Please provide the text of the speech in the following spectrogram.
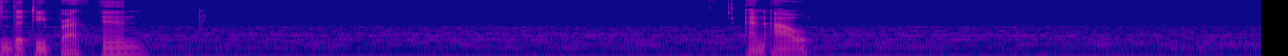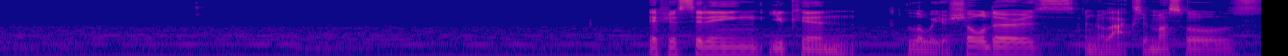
The deep breath in and out. If you're sitting, you can lower your shoulders and relax your muscles.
